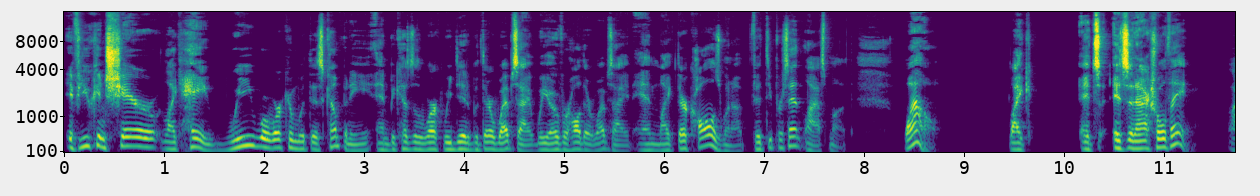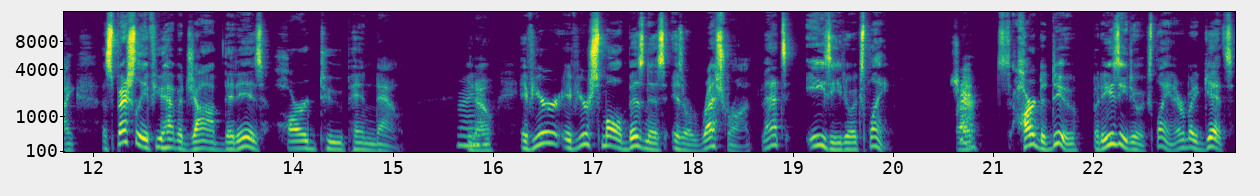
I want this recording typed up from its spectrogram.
if you can share, like, hey, we were working with this company, and because of the work we did with their website, we overhauled their website, and like their calls went up fifty percent last month. Wow, like it's it's an actual thing. Like, especially if you have a job that is hard to pin down. right. You know, if your if your small business is a restaurant, that's easy to explain sure. right? It's hard to do, but easy to explain. Everybody gets,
